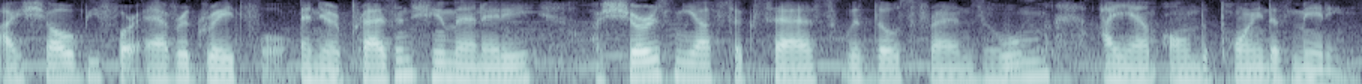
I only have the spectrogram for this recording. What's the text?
I shall be forever grateful, and your present humanity assures me of success with those friends whom I am on the point of meeting.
